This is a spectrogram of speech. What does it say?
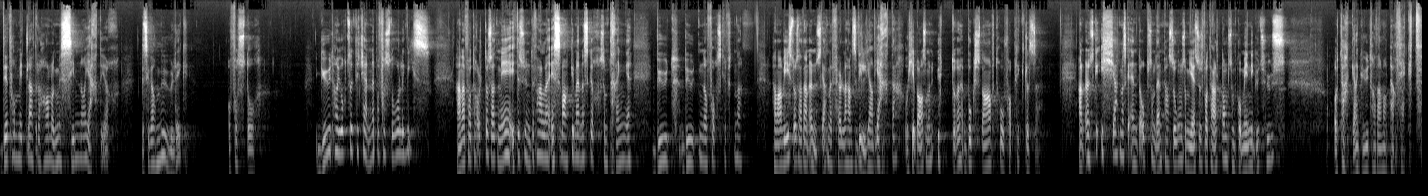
det å at det har noe med sinn og hjerte å gjøre. Det skal være mulig å forstå. Gud har gjort seg til kjenne på forståelig vis. Han har fortalt oss at vi etter syndefallet er svake mennesker som trenger bud, budene og forskriftene. Han har vist oss at han ønsker at vi følger hans vilje av hjertet, og ikke bare som en ytre bokstavtro forpliktelse. Han ønsker ikke at vi skal ende opp som den personen som Jesus fortalte om, som kom inn i Guds hus og takka Gud for at han var perfekt.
